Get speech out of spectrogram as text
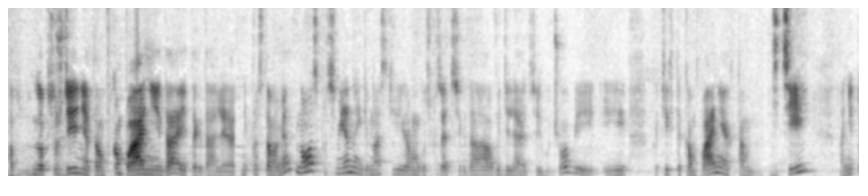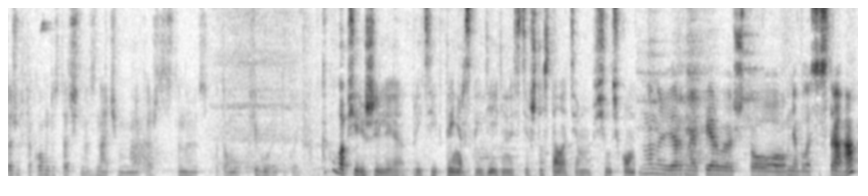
обсуждения там в компании, да, и так далее. Непростой момент, но спортсмены и гимнастки, я могу сказать, всегда выделяются и в учебе, и в каких-то компаниях там детей, они тоже в таком достаточно значимом, мне кажется, становятся потом фигурой такой. А как вы вообще решили прийти к тренерской деятельности? Что стало тем щелчком? Ну, наверное, первое, что у меня была сестра,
